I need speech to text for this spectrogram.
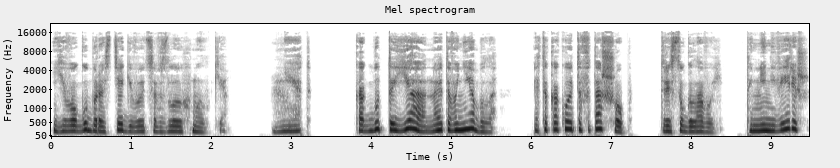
Его губы растягиваются в злой ухмылке. Нет. Как будто я, но этого не было. Это какой-то фотошоп. Трясу головой. Ты мне не веришь?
